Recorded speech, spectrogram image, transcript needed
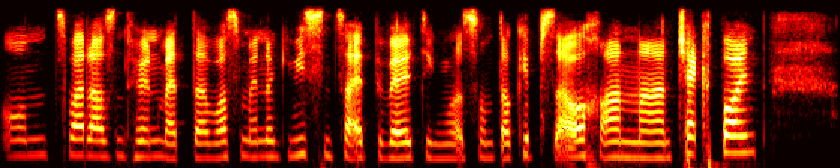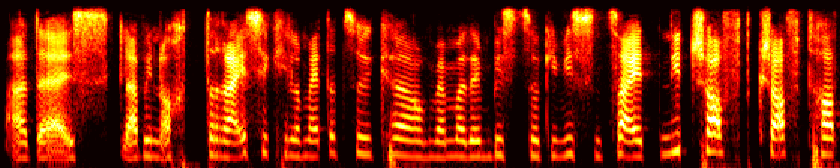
und 2000 Höhenmeter, was man in einer gewissen Zeit bewältigen muss. Und da gibt es auch einen Checkpoint, äh, der ist, glaube ich, noch 30 Kilometer circa. Und wenn man den bis zur gewissen Zeit nicht schafft, geschafft hat,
